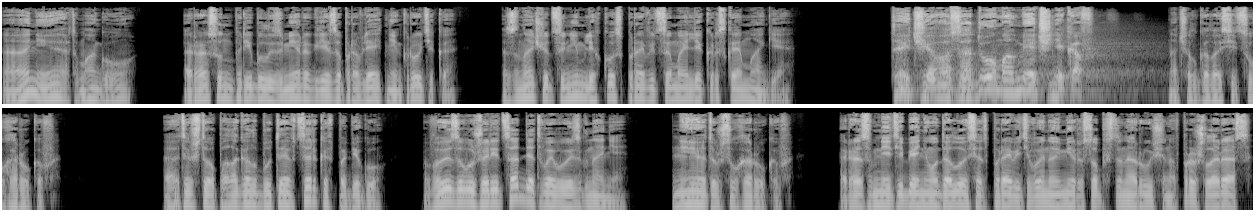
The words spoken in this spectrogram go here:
А нет, могу. Раз он прибыл из мира, где заправляет некротика, значит, с ним легко справится моя лекарская магия. «Ты чего задумал, Мечников?» — начал голосить Сухоруков. «А ты что, полагал, будто я в церковь побегу? Вызову жреца для твоего изгнания? Нет уж, Сухоруков. Раз мне тебя не удалось отправить в иной мир собственноручно в прошлый раз,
